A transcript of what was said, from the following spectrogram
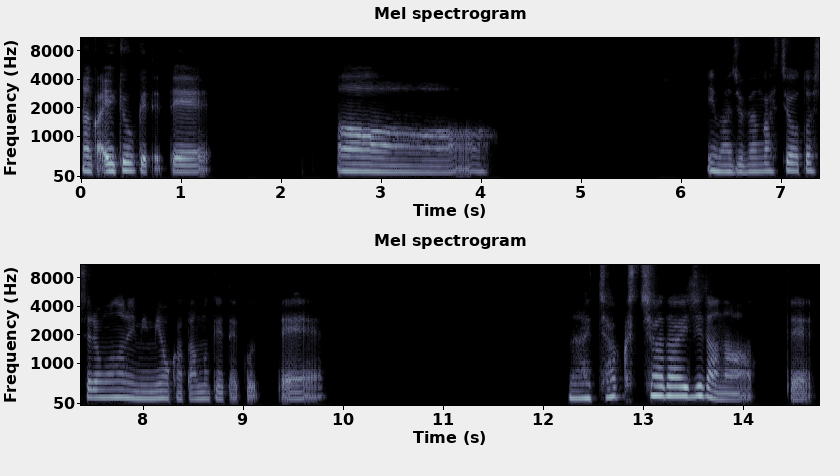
なんか影響を受けてて、ああ、今自分が必要としてるものに耳を傾けてくって、めちゃくちゃ大事だなって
